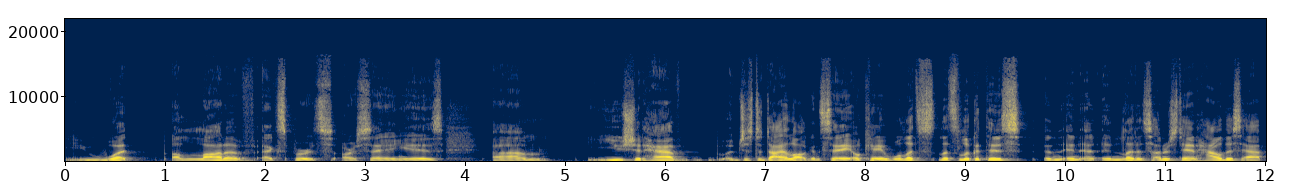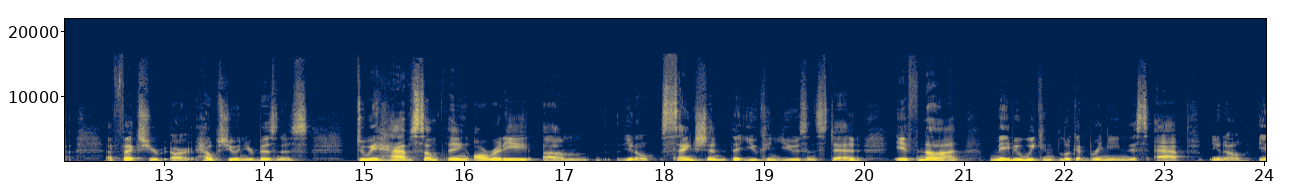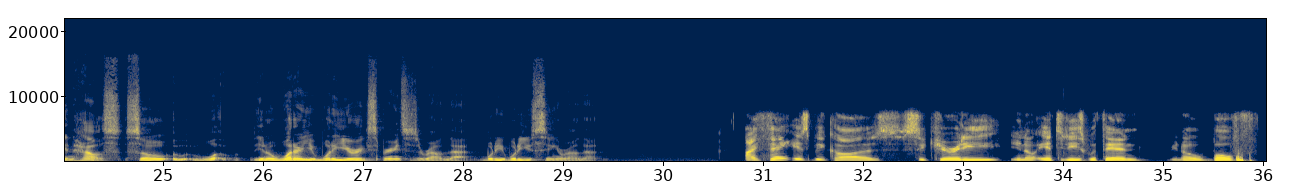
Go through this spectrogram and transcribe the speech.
what a lot of experts are saying is um, you should have just a dialogue and say, okay, well let's let's look at this and, and, and let us understand how this app affects your or helps you in your business. Do we have something already, um, you know, sanctioned that you can use instead? If not, maybe we can look at bringing this app, you know, in house. So, what you know, what are you, what are your experiences around that? What are you, what are you seeing around that? I think it's because security, you know, entities within, you know, both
